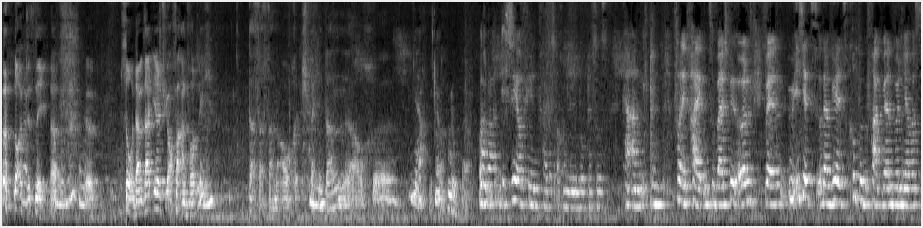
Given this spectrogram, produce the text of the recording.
läuft es nicht. Ne? Äh, so, und dann seid ihr natürlich auch verantwortlich, dass das dann auch entsprechend dann äh, auch äh, Ja. Ja. Aber ich sehe auf jeden Fall das auch in Lüneburg, dass es, keine Ahnung, ich bin von den Falken zum Beispiel und wenn ich jetzt oder wir als Gruppe gefragt werden würden, ja, was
